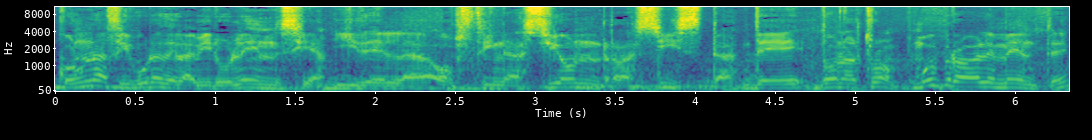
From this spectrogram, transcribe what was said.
con una figura de la virulencia y de la obstinación racista de Donald Trump. Muy probablemente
